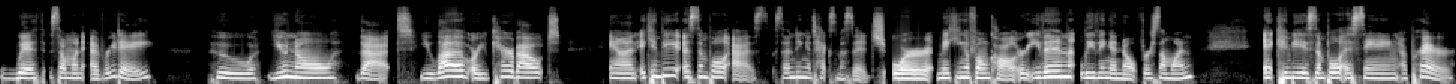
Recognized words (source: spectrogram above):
with someone every day who you know that you love or you care about. And it can be as simple as sending a text message or making a phone call or even leaving a note for someone it can be as simple as saying a prayer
